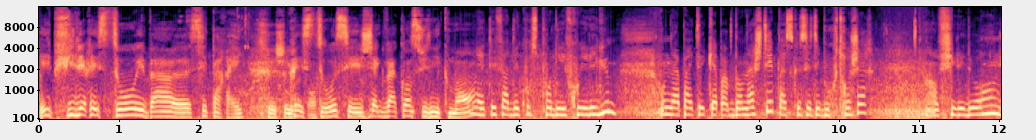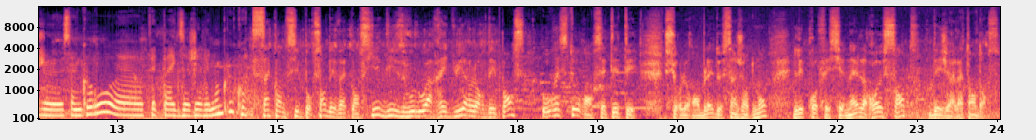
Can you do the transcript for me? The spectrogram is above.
Et puis les restos, et eh ben euh, c'est pareil. Resto, c'est chèque vacances uniquement. On a été faire des courses pour les fruits et légumes. On n'a pas été capable d'en acheter parce que c'était beaucoup trop cher. Un filet d'orange, 5 euh, euros, euh, faites pas exagérer non plus quoi. 56% des vacanciers disent vouloir réduire leurs dépenses au restaurant cet été. Sur le remblai de Saint-Jean-de-Mont, les professionnels ressentent déjà la tendance.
